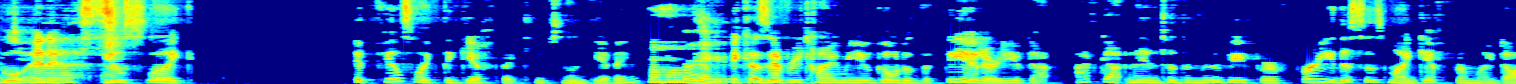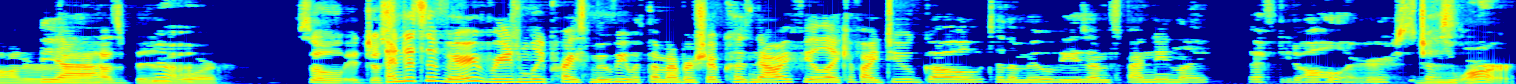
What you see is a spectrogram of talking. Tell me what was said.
cool, do and this. it feels like it feels like the gift that keeps on giving. Mhm. Right. Because every time you go to the theater, you've got I've gotten into the movie for free. This is my gift from my daughter, or my husband, Yeah. or so it just And it's a very reasonably priced movie with the membership because now I feel like if I do go to the movies, I'm spending like fifty dollars. Just You are.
